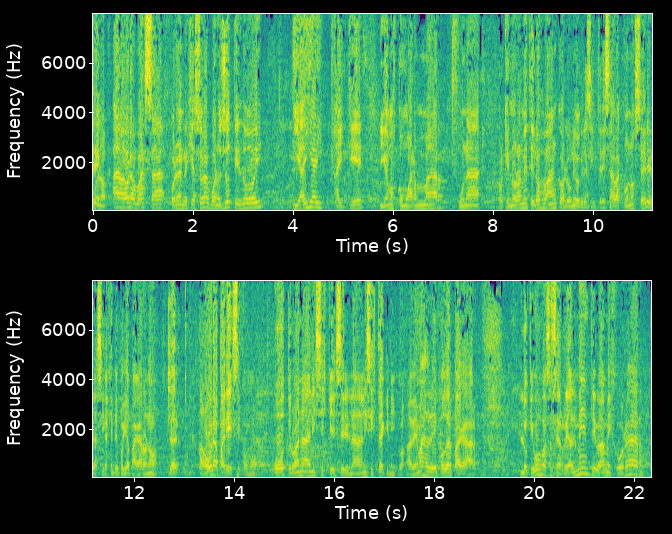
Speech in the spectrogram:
Bueno, ah, ahora vas a poner energía solar. Bueno, yo te doy y ahí hay, hay que, digamos, como armar una... Porque normalmente los bancos lo único que les interesaba conocer era si la gente podía pagar o no. Ahora aparece como otro análisis que es el análisis técnico. Además de poder pagar, lo que vos vas a hacer realmente va a mejorar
